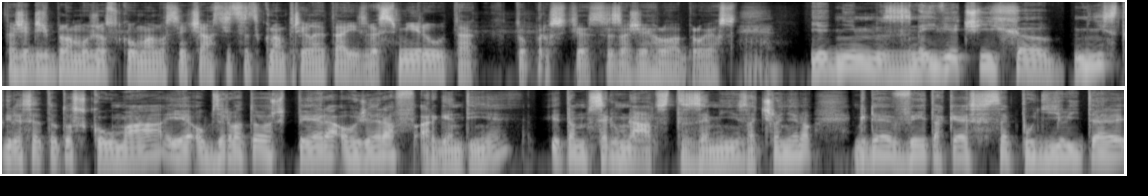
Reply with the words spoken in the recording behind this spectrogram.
takže když byla možnost zkoumat vlastně částice, co nám přilétají z vesmíru, tak to prostě se zažehlo a bylo jasné. No. Jedním z největších eh, míst, kde se toto zkoumá, je observatoř Piera Ožera v Argentině. Je tam 17 zemí začleněno, kde vy také se podílíte.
